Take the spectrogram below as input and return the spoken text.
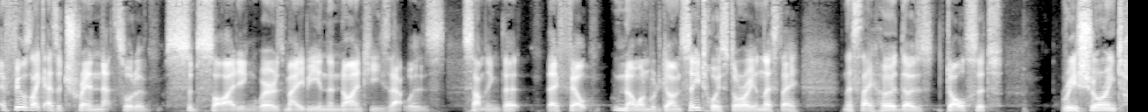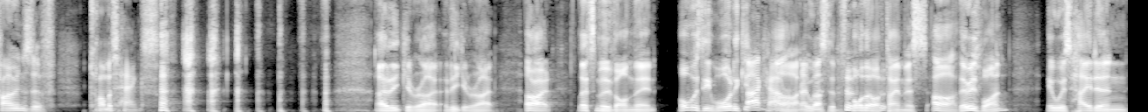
It feels like as a trend that's sort of subsiding, whereas maybe in the '90s that was something that they felt no one would go and see Toy Story unless they unless they heard those dulcet, reassuring tones of Thomas Hanks. I think you're right. I think you're right. All right, let's move on then. What was the award again? I can't oh, remember. it was the before they were famous. Oh, there is one. It was Hayden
